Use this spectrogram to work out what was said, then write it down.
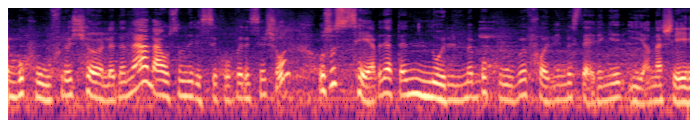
behov for å kjøle det ned. Det er også en risiko for resesjon. Og så ser vi dette enorme behovet for investeringer i energi.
